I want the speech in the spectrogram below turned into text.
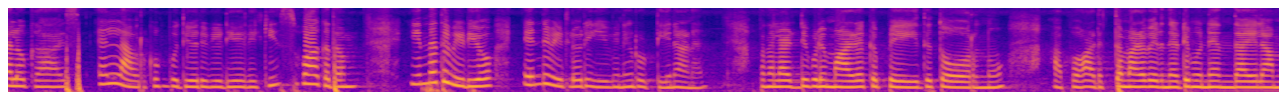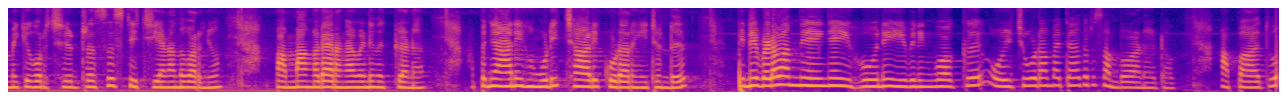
ഹലോ ഗായ്സ് എല്ലാവർക്കും പുതിയൊരു വീഡിയോയിലേക്ക് സ്വാഗതം. ഇന്നത്തെ വീഡിയോ എന്റെ വീട്ടിലൊരു ഈവനിങ് റുട്ടീനാണ് അപ്പോൾ നല്ല അടിപൊളി മഴയൊക്കെ പെയ്ത് തോർന്നു. അപ്പോൾ അടുത്ത മഴ വരുന്നതിന് മുന്നേ എന്തായാലും അമ്മയ്ക്ക് കുറച്ച് ഡ്രസ്സ് സ്റ്റിച്ച് ചെയ്യണമെന്ന് പറഞ്ഞു. അപ്പോൾ അമ്മ അങ്ങോട്ട് ഇറങ്ങാൻ വേണ്ടി നിൽക്കുകയാണ്. അപ്പോൾ ഞാൻ ഇഹും കൂടി ചാടിക്കൂടെ ഇറങ്ങിയിട്ടുണ്ട്. പിന്നെ ഇവിടെ വന്നു കഴിഞ്ഞാൽ ഇഹുവിന് ഈവനിങ് വാക്ക് ഒഴിച്ചുകൂടാൻ പറ്റാത്തൊരു സംഭവമാണ് കേട്ടോ. അപ്പോൾ അതും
